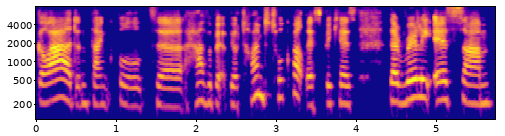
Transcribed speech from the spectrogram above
glad and thankful to have a bit of your time to talk about this because there really is some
